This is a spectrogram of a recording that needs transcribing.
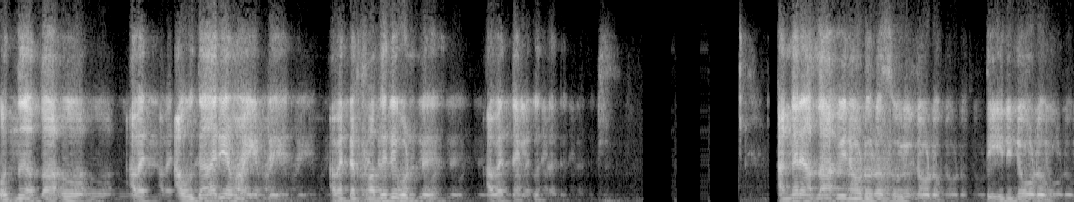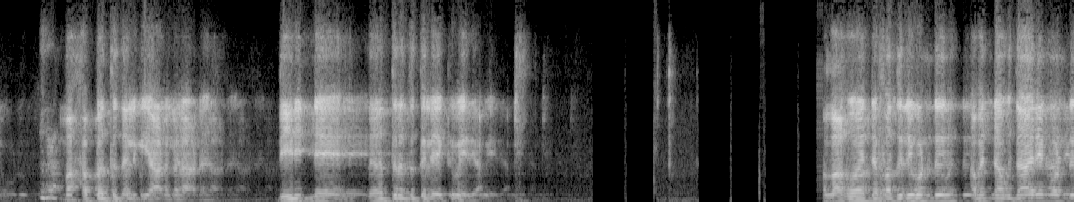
ഒന്ന് അള്ളാഹു അവൻ ഔദാര്യമായിട്ട് അവന്റെ ഫതിൽ കൊണ്ട് അവൻ നൽകുന്നത്. അങ്ങനെ അള്ളാഹുവിനോടും റസൂലിനോടും ദീനിനോടും മഹബത്ത് നൽകിയ ആളുകളാണ് ദീനിന്റെ നേതൃത്വത്തിലേക്ക് വരിക. അള്ളാഹു അവന്റെ ഫതിൽ കൊണ്ട് അവന്റെ ഔദാര്യം കൊണ്ട്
